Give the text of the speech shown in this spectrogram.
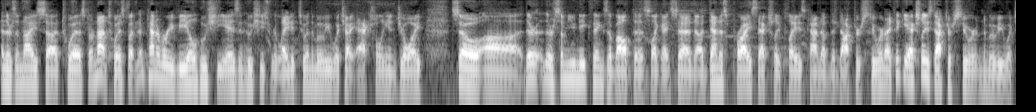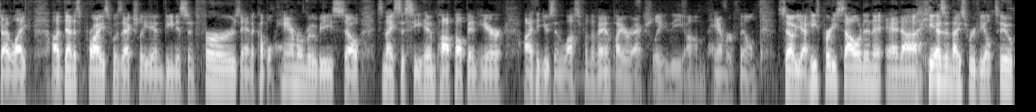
And there's a nice uh, twist, or not twist, but kind of reveal who she is and who she's related to in the movie, which I actually enjoyed. So uh, there, there's some unique things about this. Like I said, uh, Dennis Price actually plays kind of the Dr. Stewart. I think he actually is Dr. Stewart in the movie, which I like. Uh, Dennis Price was actually in Venus and Furs and a couple Hammer movies, so it's nice to see him pop up in here. I think he was in Lust for the Vampire, actually, the um, Hammer film. So yeah, he's pretty solid in it, and uh, he has a nice reveal too.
